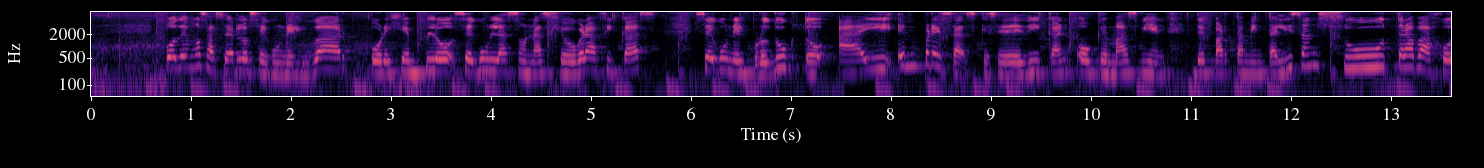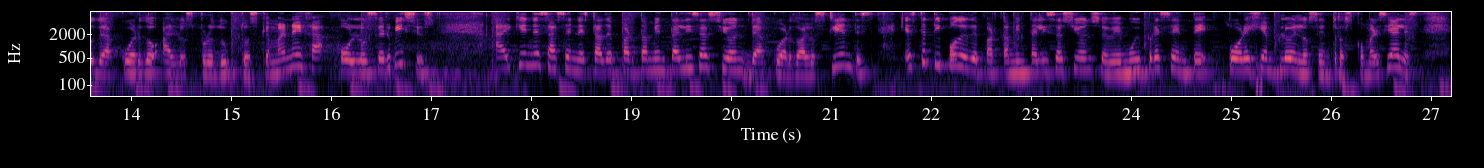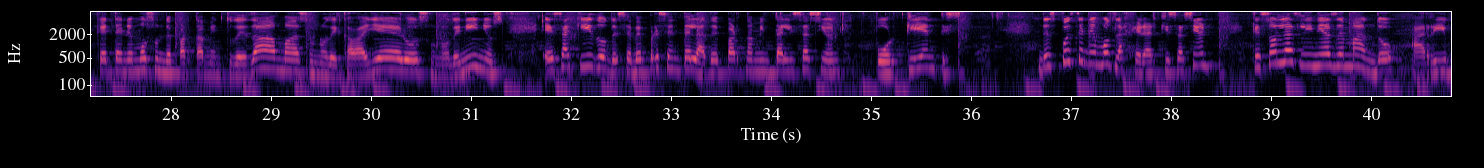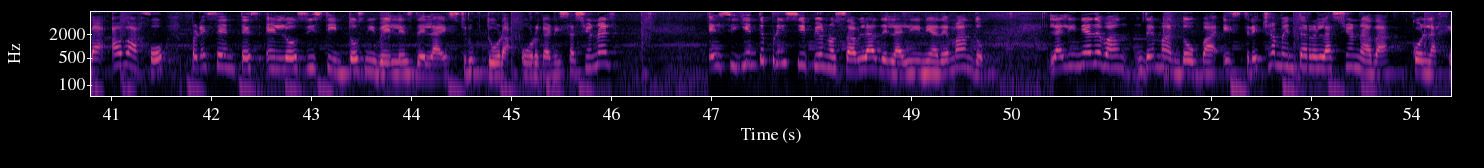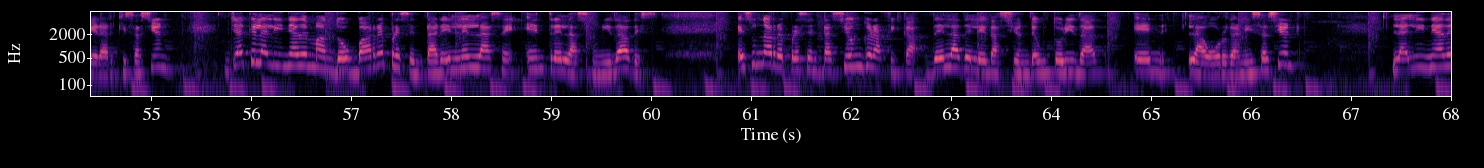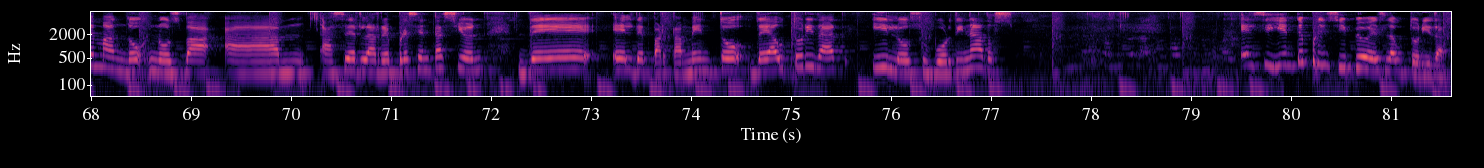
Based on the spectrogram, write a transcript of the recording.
Podemos hacerlo según el lugar, por ejemplo, según las zonas geográficas, según el producto. Hay empresas que se dedican o que más bien departamentalizan su trabajo de acuerdo a los productos que maneja o los servicios. Hay quienes hacen esta departamentalización de acuerdo a los clientes. Este tipo de departamentalización se ve muy presente, por ejemplo, en los centros comerciales, que tenemos un departamento de damas, uno de caballeros, uno de niños. Es aquí donde se ve presente la departamentalización por clientes. Después tenemos la jerarquización, que son las líneas de mando arriba abajo presentes en los distintos niveles de la estructura organizacional. El siguiente principio nos habla de la línea de mando. La línea de, mando va estrechamente relacionada con la jerarquización, ya que la línea de mando va a representar el enlace entre las unidades. es una representación gráfica de la delegación de autoridad en la organización. La línea de mando nos va a mm, hacer la representación de el departamento de autoridad y los subordinados. El siguiente principio es la autoridad.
